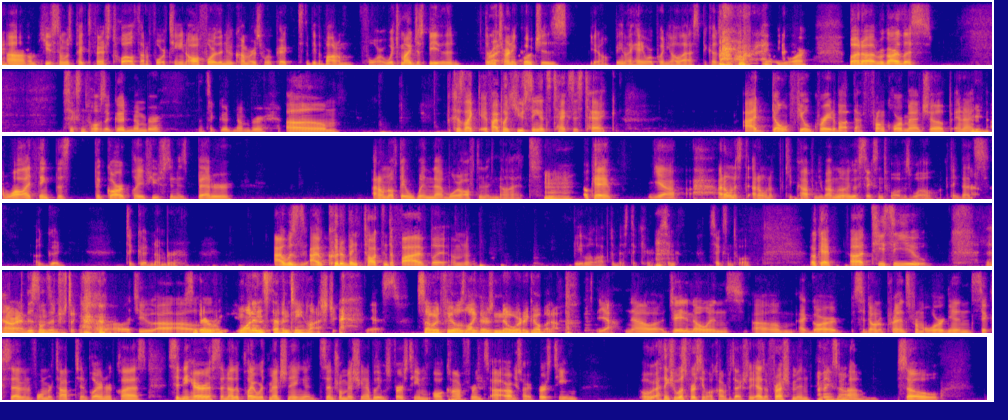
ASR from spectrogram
Um, Houston was picked to finish 12th out of 14. All four of the newcomers were picked to be the bottom four, which might just be the the Right. returning coaches, you know, being like, "Hey, we're putting y'all last because Right. who you are." But uh, regardless, six and 12 is a good number. That's a good number. Um, because like if I put Houston against Texas Tech, I don't feel great about that front court matchup. And I, Mhm. while I think this the guard play of Houston is better, I don't know if they win that more often than not. Mhm. Okay, yeah, I don't want to. I don't want to keep copying you, but I'm going to go six and twelve as well. I think that's a good. It's a good number. I was. I could have been talked into five, but I'm gonna be a little optimistic here. Six, six and twelve. Okay, uh, TCU. All right, this one's interesting. I'll, I'll let you. Uh, I'll, so they I'll were one in seventeen last year. Yes. So it feels like there's nowhere to go but up. Yeah. Now, uh, Jaden Owens um, at guard, Sedona Prince from Oregon, six seven, former top 10 player in her class. Sydney Harris, another player worth mentioning, and Central Michigan, I believe, was first team all conference. Uh, or I'm sorry, first team. Oh, I think she was first team all conference actually as a freshman. I think so. Um, so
